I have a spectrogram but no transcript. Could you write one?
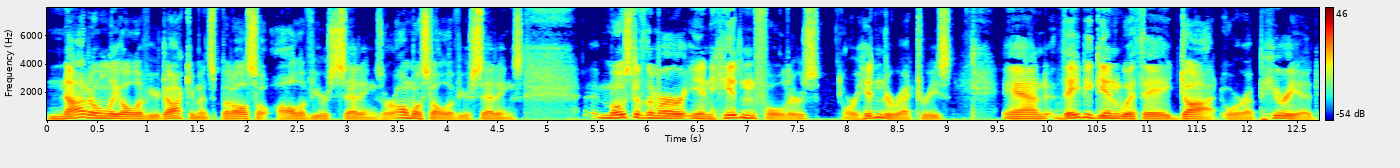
not only all of your documents but also all of your settings or almost all of your settings. Most of them are in hidden folders or hidden directories, and they begin with a dot or a period,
